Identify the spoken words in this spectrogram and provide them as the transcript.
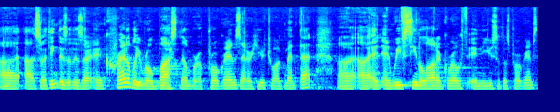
Uh, uh, so I think there's, a, there's an incredibly robust number of programs that are here to augment that, uh, uh, and, and we've seen a lot of growth in the use of those programs.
